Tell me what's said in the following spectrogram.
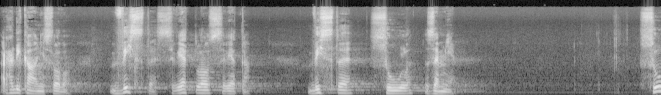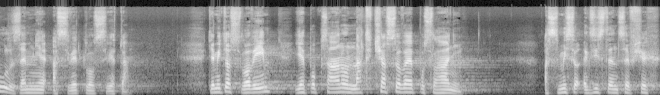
radikální slovo. Vy jste světlo světa, vy jste sůl země sůl země a světlo světa. Těmito slovy je popsáno nadčasové poslání a smysl existence všech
